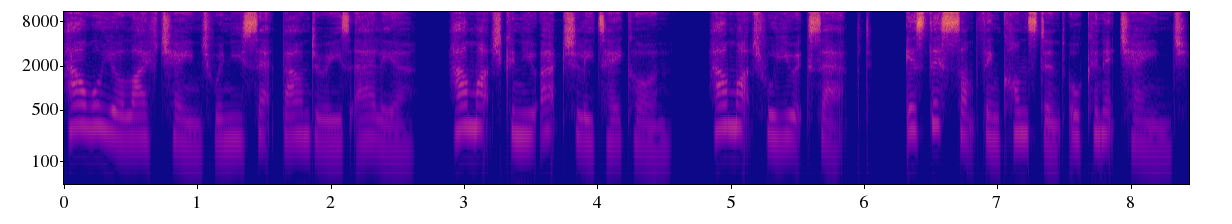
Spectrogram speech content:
How will your life change when you set boundaries earlier? How much can you actually take on? How much will you accept? Is this something constant or can it change?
